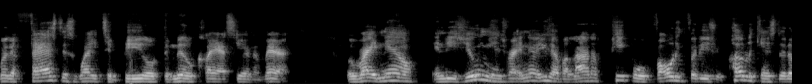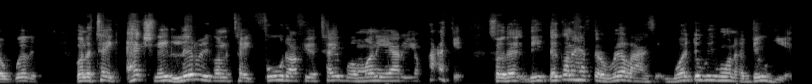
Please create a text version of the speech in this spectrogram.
were the fastest way to build the middle class here in America. But right now, in these unions, right now, you have a lot of people voting for these Republicans that are willing, going to take actually they literally going to take food off your table and money out of your pocket. So they, they're going to have to realize it. what do we want to do here?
